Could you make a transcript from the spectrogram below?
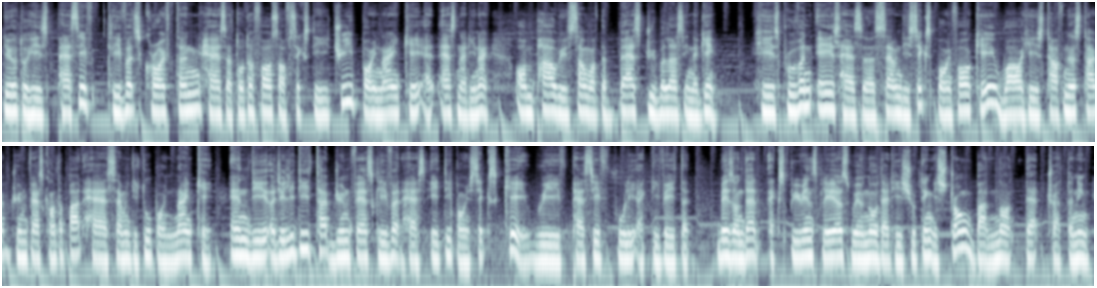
Due to his passive, Kluivert's Cruyff has a total force of 63.9k at S99, on par with some of the best dribblers in the game. His proven ace has a 76.4k while his toughness type Dreamfest counterpart has 72.9k and the agility type Dreamfest Kluivert has 80.6k with passive fully activated. Based on that, experienced players will know that his shooting is strong but not that threatening.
